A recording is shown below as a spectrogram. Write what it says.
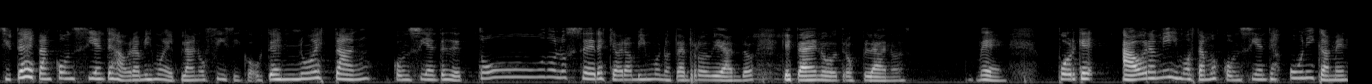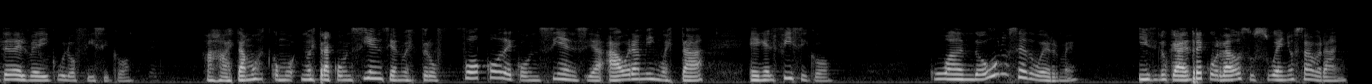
Si ustedes están conscientes ahora mismo en el plano físico, ustedes no están conscientes de todos los seres que ahora mismo nos están rodeando, que están en los otros planos. Ven, porque ahora mismo estamos conscientes únicamente del vehículo físico. Ajá, estamos como nuestra conciencia, nuestro foco de conciencia ahora mismo está en el físico. Cuando uno se duerme, y los que han recordado sus sueños sabrán,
